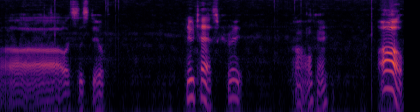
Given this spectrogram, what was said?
Uh, what's this do? New task, right? Oh, okay. Oh!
